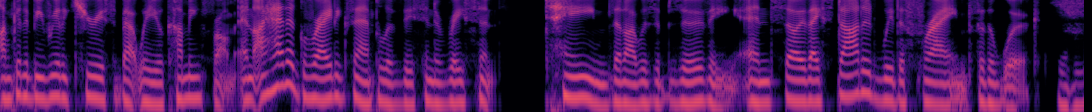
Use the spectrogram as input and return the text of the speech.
I'm going to be really curious about where you're coming from. And I had a great example of this in a recent team that I was observing. And so they started with a frame for the work. Mhm.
